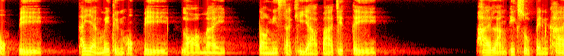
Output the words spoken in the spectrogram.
หกปี ถ้ายังไม่ถึงหกปี หล่อใหม่ ต้องนิสักิยาปาจิตตี ภายหลังภิกษุเป็นไข้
